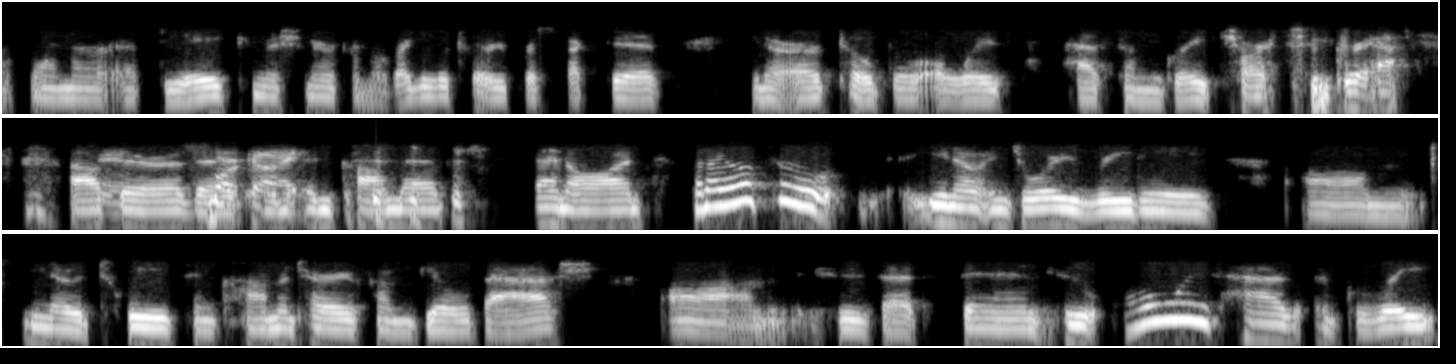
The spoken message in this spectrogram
a former FDA commissioner from a regulatory perspective. You know, Eric Topol always has some great charts and graphs out Man, there that and, and comment and on. But I also, you know, enjoy reading, um, you know, tweets and commentary from Gil Bash, um, who's at Finn, who always has a great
